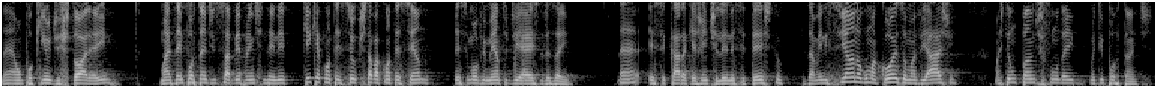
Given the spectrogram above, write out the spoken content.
né, um pouquinho de história aí. Mas é importante a gente saber para a gente entender o que, que aconteceu, o que estava acontecendo nesse movimento de Esdras aí. Né? Esse cara que a gente lê nesse texto, que estava iniciando alguma coisa, uma viagem, mas tem um pano de fundo aí muito importante.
